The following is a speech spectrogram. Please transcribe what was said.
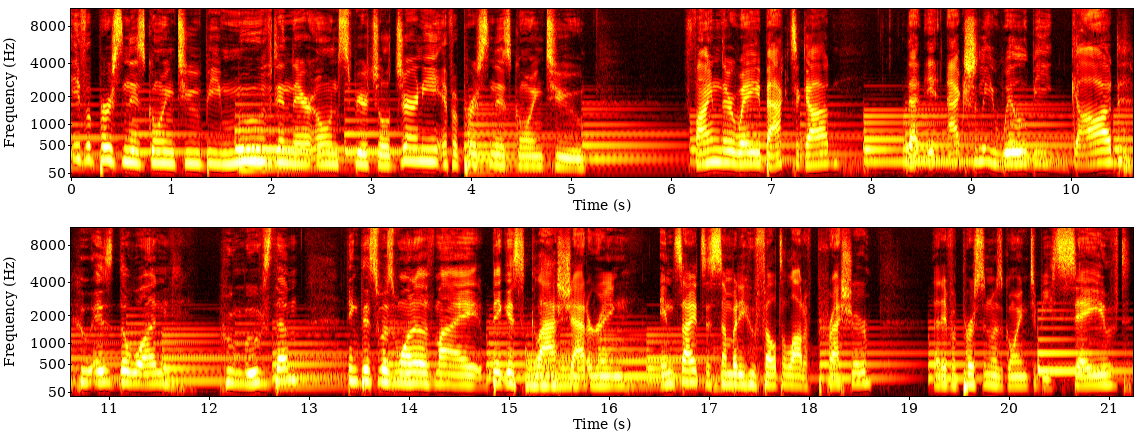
if a person is going to be moved in their own spiritual journey, if a person is going to find their way back to God, that it actually will be God who is the one who moves them. I think this was one of my biggest glass shattering insights as somebody who felt a lot of pressure that if a person was going to be saved,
